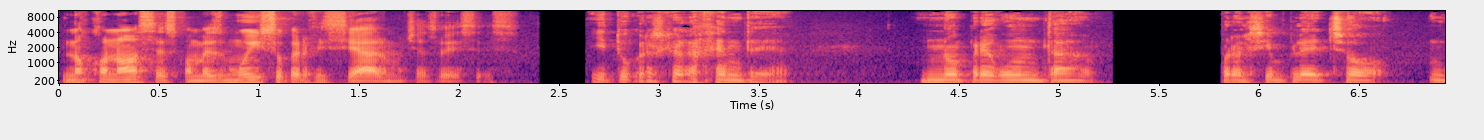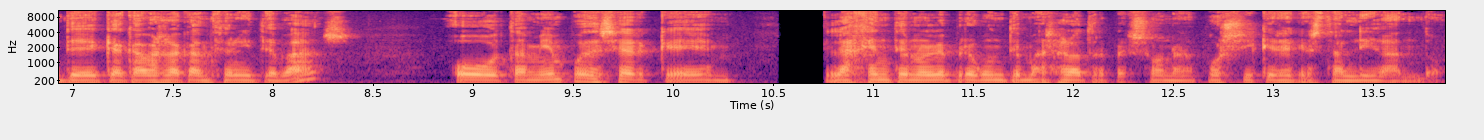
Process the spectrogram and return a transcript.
no conoces, como es muy superficial muchas veces. ¿Y tú crees que la gente no pregunta por el simple hecho de que acabas la canción y te vas? ¿O también puede ser que la gente no le pregunte más a la otra persona por si cree que están ligando?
